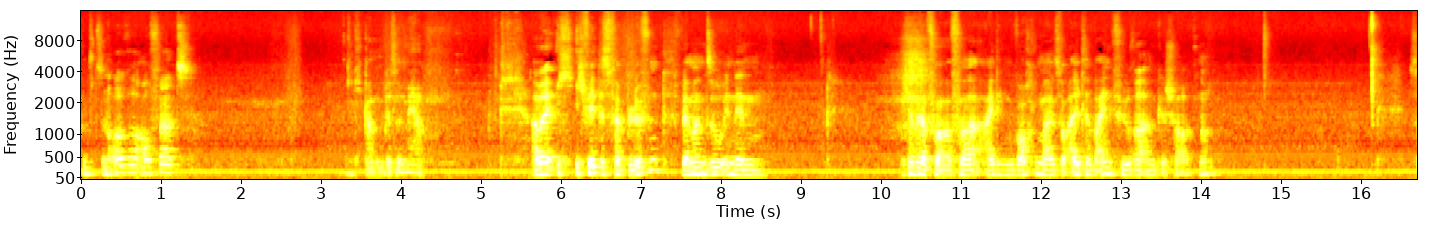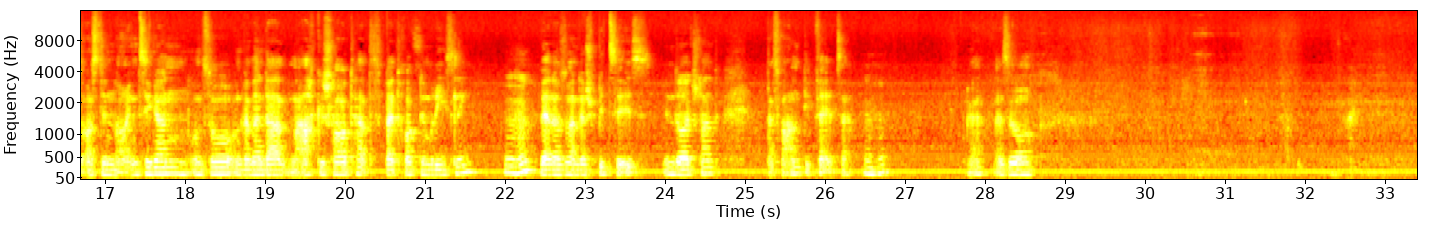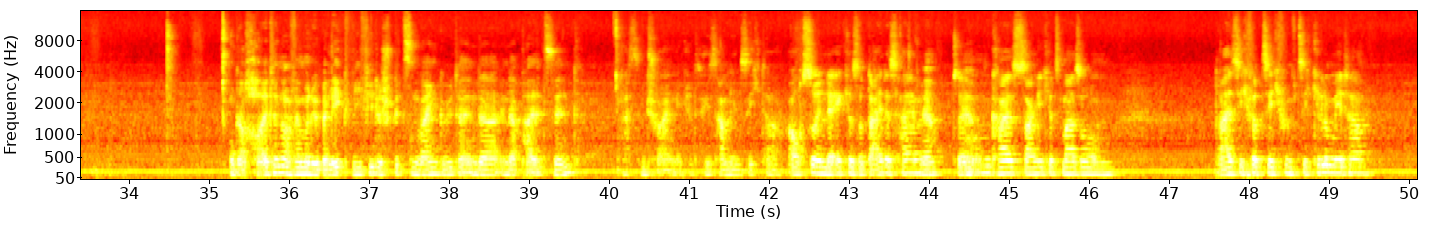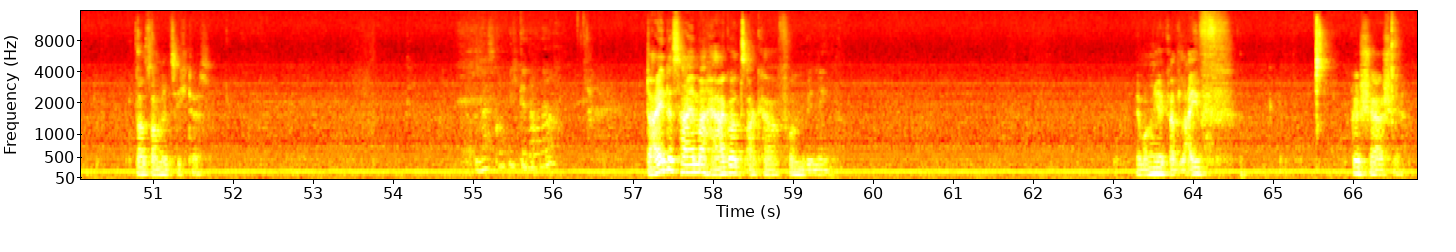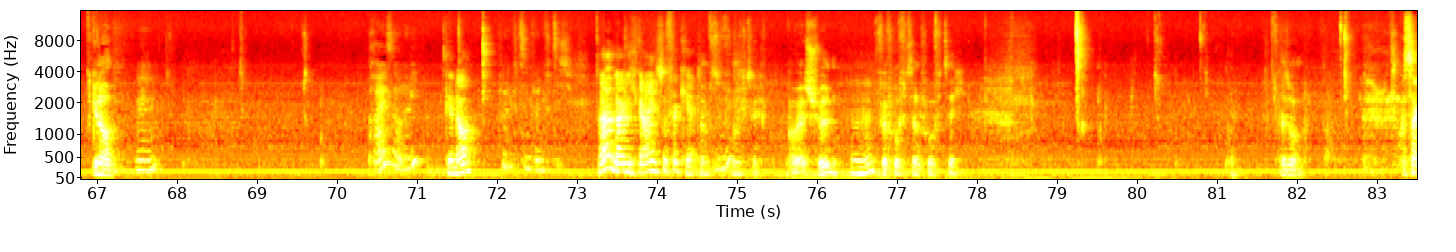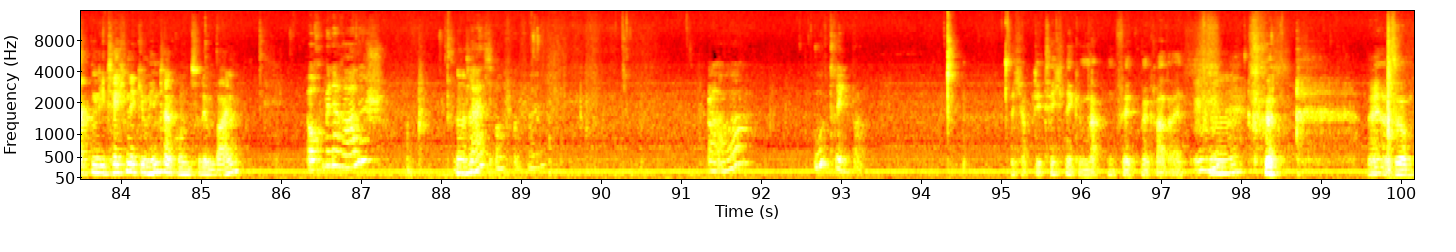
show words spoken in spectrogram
15 Euro aufwärts. Ich glaube ein bisschen mehr. Aber ich, ich finde es verblüffend, wenn man so in den. Ich habe ja vor, vor einigen Wochen mal so alte Weinführer angeschaut, ne? So aus den 90ern und so. Und wenn man da nachgeschaut hat bei trockenem Riesling, Mhm. wer da so an der Spitze ist in Deutschland, das waren die Pfälzer. Mhm. Ja, also. Und auch heute noch, wenn man überlegt, wie viele Spitzenweingüter in der, in der Pfalz sind. Das sind schon einige, die sammeln sich da. Auch so in der Ecke, so Deidesheim, Ja, so im ja. Umkreis, sage ich jetzt mal so um 30, 40, 50 Kilometer. Da sammelt sich das. Was kommt nicht genau nach? Deidesheimer Herrgottsacker von Winning. Wir machen hier gerade Live-Recherche. Genau. Mhm. Preise oder wie? Genau. 15,50. Na, lag ich gar nicht so verkehrt. 15,50. Aber ist schön. Mhm. Für 15,50. Also, Was sagt denn die Technik im Hintergrund zu dem Wein? Auch mineralisch? Mhm. gleich aufgefallen. Aber gut trinkbar. ich habe die Technik im Nacken, fällt mir gerade ein. Mhm. Ne, also,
